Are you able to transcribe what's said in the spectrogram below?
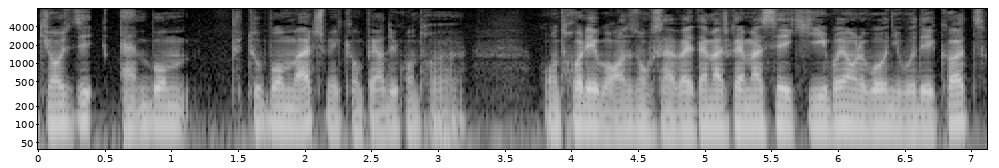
qui ont été un bon, plutôt bon match, mais qui ont perdu contre, contre les Browns. Donc ça va être un match quand même assez équilibré, on le voit au niveau des cotes.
